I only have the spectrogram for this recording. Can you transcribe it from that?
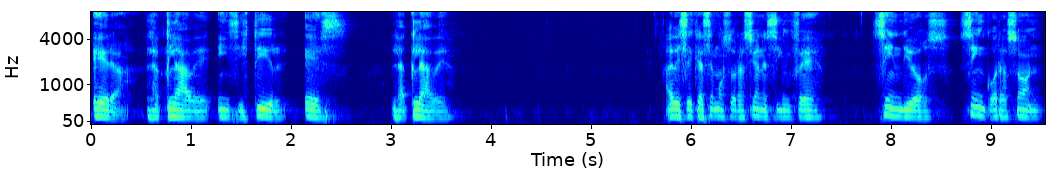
era la clave, insistir es la clave. A veces que hacemos oraciones sin fe, sin Dios, sin corazón,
